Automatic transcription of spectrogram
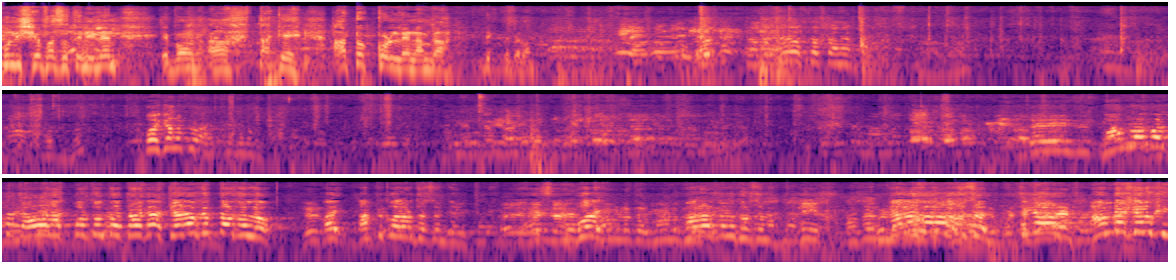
পুলিশ হেফাজতে নিলেন এবং তাকে আটক করলেন আমরা দেখতে পেলাম। মামলা করতে যাওয়ার আগ পর্যন্ত কেন গ্রেপ্তার করল? আপনি কলার ধরছেন কেন? কলার কেন ধরছেন আমরা কেন কি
